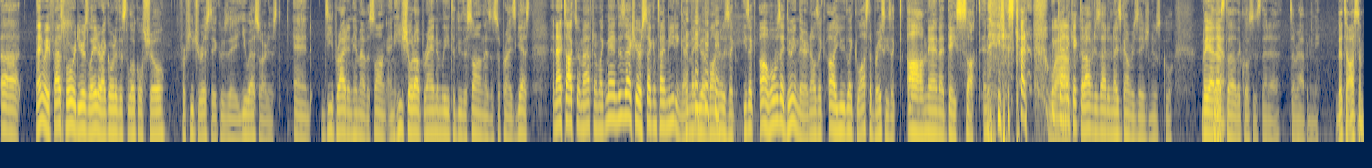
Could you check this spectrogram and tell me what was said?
Uh, anyway, fast forward years later, I go to this local show for Futuristic, who's a U.S. artist, and D-Pryde and him have a song, and he showed up randomly to do the song as a surprise guest. And I talked to him after. I'm like, man, this is actually our second time meeting. I met you at Vaughan Mills. He's like, he's like, oh, what was I doing there? And I was like, oh, you like lost a bracelet. He's like, oh man, that day sucked. And he just kind of we Wow. kind of kicked it off. and Just had a nice conversation. It was cool. But yeah, that's the the closest that uh, it's ever happened to me. That's awesome.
